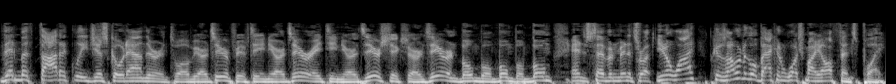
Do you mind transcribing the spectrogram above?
then methodically just go down there and 12 yards here, 15 yards here, 18 yards here, 6 yards here, and boom, boom, boom, boom, boom, and seven minutes. You know why? Because I want to go back and watch my offense play.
